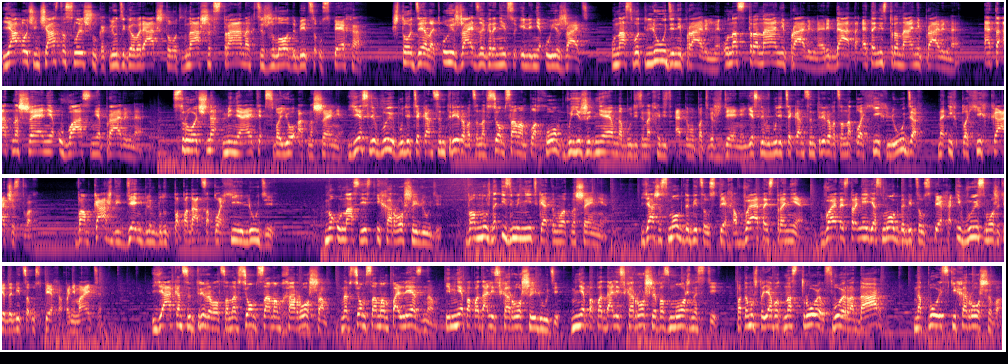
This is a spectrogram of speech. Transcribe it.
Я очень часто слышу, как люди говорят, что вот в наших странах тяжело добиться успеха. Что делать? Уезжать за границу или не уезжать? У нас вот люди неправильные, у нас страна неправильная. Ребята, это не страна неправильная. Это отношение у вас неправильное. Срочно меняйте свое отношение. Если вы будете концентрироваться на всем самом плохом, вы ежедневно будете находить этому подтверждение. Если вы будете концентрироваться на плохих людях, на их плохих качествах, вам каждый день, блин, будут попадаться плохие люди. Но у нас есть и хорошие люди. Вам нужно изменить к этому отношение. Я же смог добиться успеха в этой стране. В этой стране я смог добиться успеха, и вы сможете добиться успеха, понимаете? Я концентрировался на всем самом хорошем, на всем самом полезном. И мне попадались хорошие люди, мне попадались хорошие возможности. Потому что я вот настроил свой радар на поиски хорошего.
